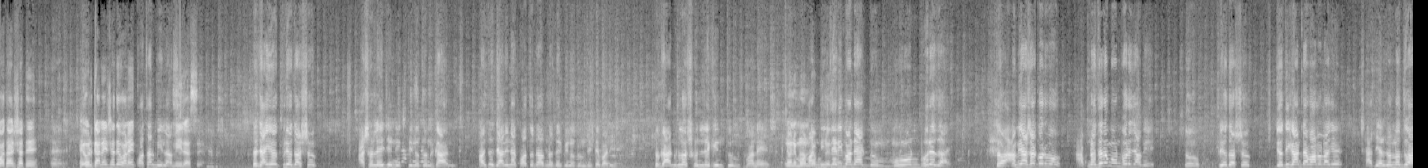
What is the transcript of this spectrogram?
কথার সাথে হ্যাঁ। ওর গানের সাথে অনেক কথার মিল আছে। মিল আছে। তো যাই হোক প্রিয় দর্শক আসলে এই যে নিত্য নতুন গান হয়তো জানি না কতটা আপনাদের বিনোদন দিতে পারি। তো গানগুলো শুনলে কিন্তু মানে মানে নিজেরই মানে একদম মন ভরে যায়। তো আমি আশা করব আপনাদেরও মন ভরে যাবে। তো প্রিয় দর্শক, যদি গানটা ভালো লাগে সাদিয়ার জন্য দোয়া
